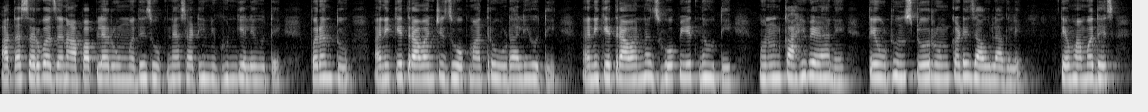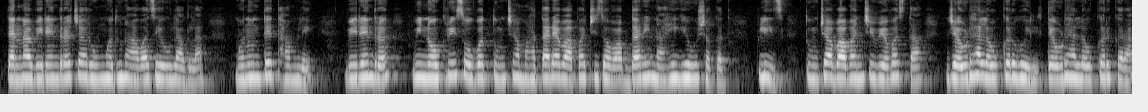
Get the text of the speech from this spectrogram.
आता सर्वजण आपापल्या रूममध्ये झोपण्यासाठी निघून गेले होते. परंतु अनिकेतरावांची झोप मात्र उडाली होती. अनिकेतरावांना झोप येत नव्हती. म्हणून काही वेळाने ते उठून स्टोर रूमकडे जाऊ लागले. तेव्हा मध्येच त्यांना वीरेंद्रच्या रूममधून आवाज येऊ लागला. म्हणून ते थांबले. वीरेंद्र मी नोकरीसोबत तुमच्या म्हाताऱ्या बापाची जबाबदारी नाही घेऊ शकत. प्लीज तुमच्या बाबांची व्यवस्था जेवढ्या लवकर होईल तेवढ्या लवकर करा.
